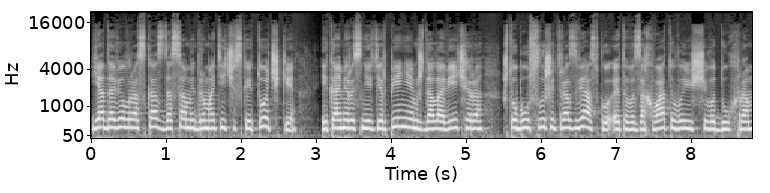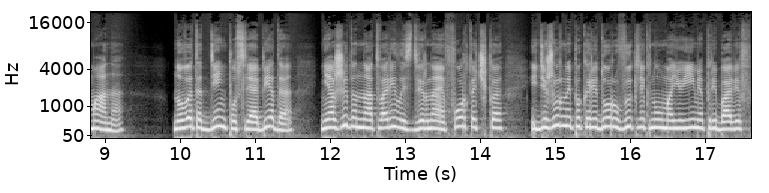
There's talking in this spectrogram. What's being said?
я довел рассказ до самой драматической точки, и камера с нетерпением ждала вечера, чтобы услышать развязку этого захватывающего дух романа. Но в этот день после обеда неожиданно отворилась дверная форточка, и дежурный по коридору выкликнул мое имя, прибавив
